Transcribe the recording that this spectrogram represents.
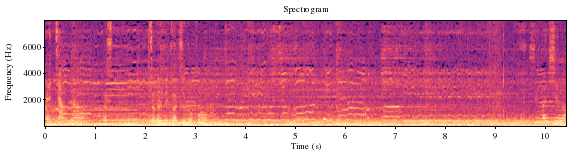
的讲呢。真的应该真的花。没关系了，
